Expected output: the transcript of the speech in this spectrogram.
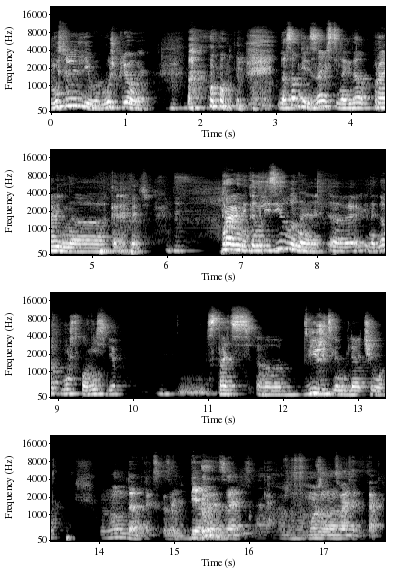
Несправедливо, мы же клевые. На самом деле зависть иногда правильно, как это, правильно канализированная, э, иногда может вполне себе стать э, движителем для чего-то. Ну да, так сказать, белая зависть, да? можно, можно назвать это так.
